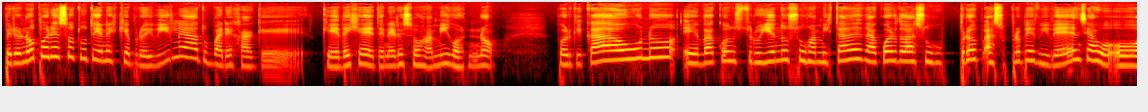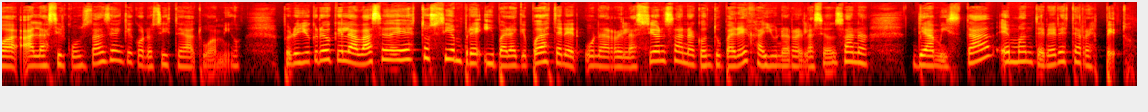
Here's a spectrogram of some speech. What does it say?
pero no por eso tú tienes que prohibirle a tu pareja que, que deje de tener esos amigos, no. Porque cada uno eh, va construyendo sus amistades de acuerdo a sus, propias vivencias o, a, a las circunstancias en que conociste a tu amigo. Pero yo creo que la base de esto siempre, y para que puedas tener una relación sana con tu pareja y una relación sana de amistad, es mantener este respeto.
